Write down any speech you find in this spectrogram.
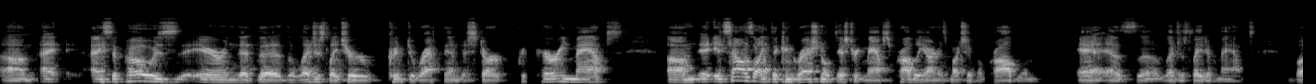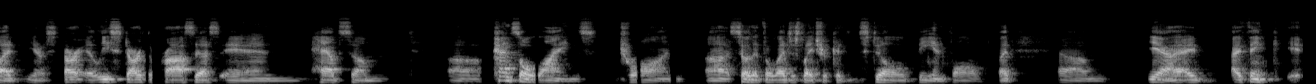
Um, I, I suppose, Erin, that the, the legislature could direct them to start preparing maps um, it, it, sounds like the congressional district maps probably aren't as much of a problem as, the legislative maps, but you know, start at least start the process and have some uh, pencil lines drawn uh, so that the legislature could still be involved. But um, yeah, I I think it,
